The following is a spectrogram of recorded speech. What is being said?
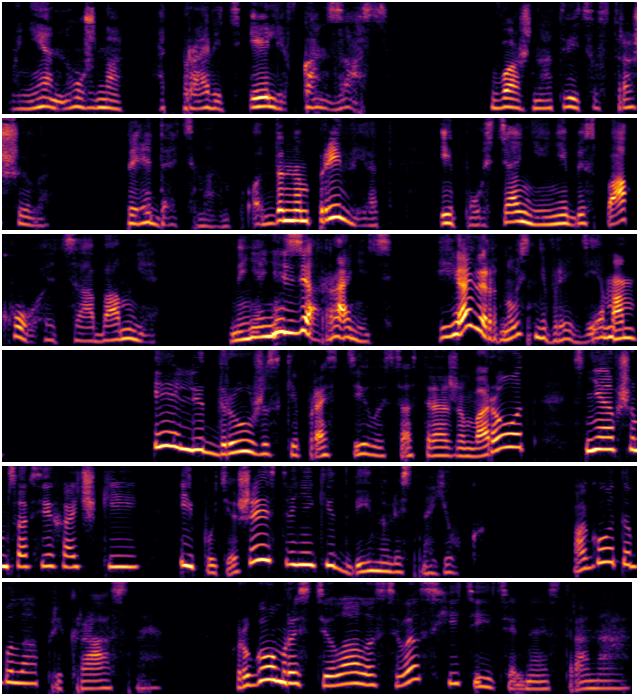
«Мне нужно отправить Элли в Канзас», — важно ответил Страшила. «Передать моим подданным привет, и пусть они не беспокоятся обо мне. Меня нельзя ранить, я вернусь невредимым». Элли дружески простилась со стражем ворот, снявшим со всех очки, и путешественники двинулись на юг. Погода была прекрасная. Кругом расстилалась восхитительная страна,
